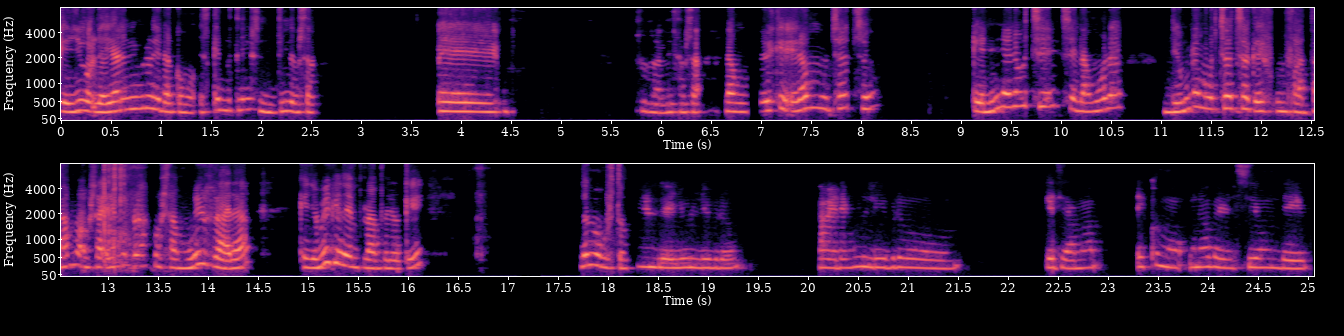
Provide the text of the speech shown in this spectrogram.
que yo leía el libro y era como, es que no tiene sentido, o sea, eh, o sea, la mujer es que era un muchacho que en una noche se enamora de una muchacha que es un fantasma, o sea, era una cosa muy rara que yo me quedé en plan, ¿pero qué? No me gustó. Leí un libro, a ver, es un libro que se llama, es como una versión de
